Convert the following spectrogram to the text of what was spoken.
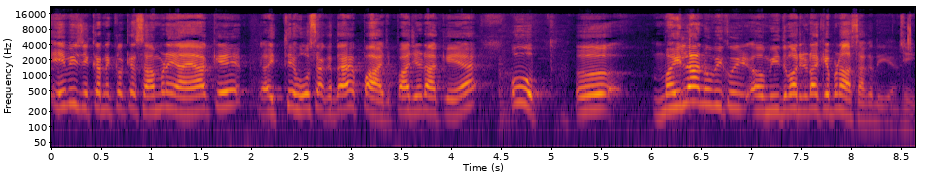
ਇਹ ਵੀ ਜ਼ਿਕਰ ਨਿਕਲ ਕੇ ਸਾਹਮਣੇ ਆਇਆ ਕਿ ਇੱਥੇ ਹੋ ਸਕਦਾ ਹੈ ਭਾਜਪਾ ਜਿਹੜਾ ਕਿ ਹੈ, ਉਹ ਮਹਿਲਾ ਨੂੰ ਵੀ ਕੋਈ ਉਮੀਦਵਾਰ ਜਿਹੜਾ ਕਿ ਬਣਾ ਸਕਦੀ ਹੈ। ਜੀ।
